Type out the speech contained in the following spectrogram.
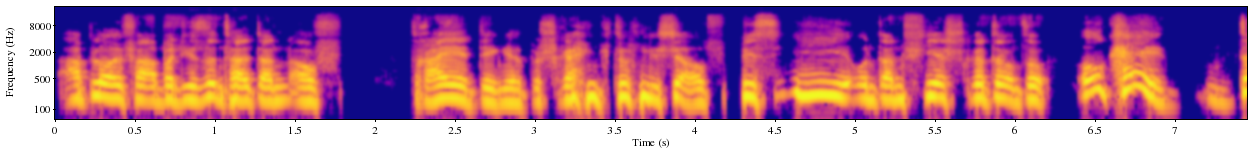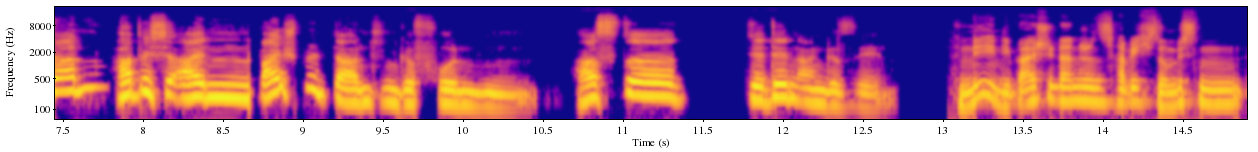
Abläufe, aber die sind halt dann auf drei Dinge beschränkt und nicht auf bis I und dann vier Schritte und so. Okay, dann habe ich einen Beispiel-Dungeon gefunden. Hast du dir den angesehen? Nee, die Beispiel-Dungeons habe ich so ein bisschen,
